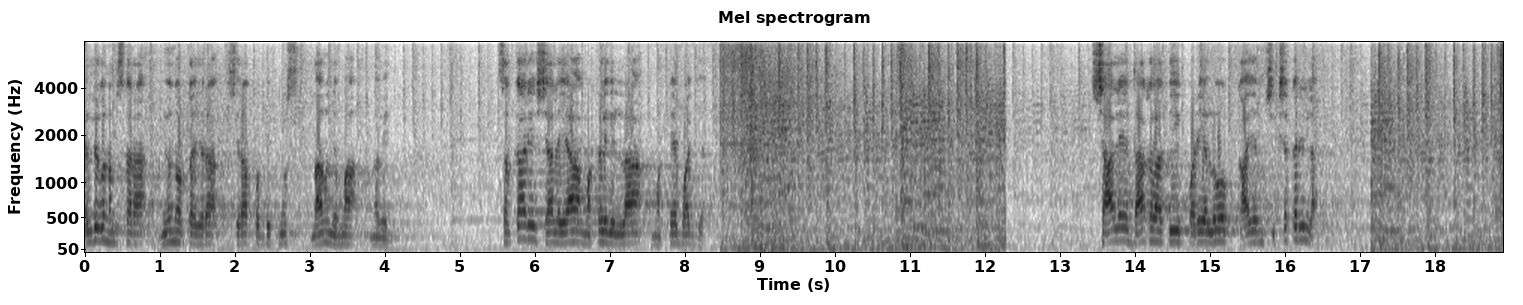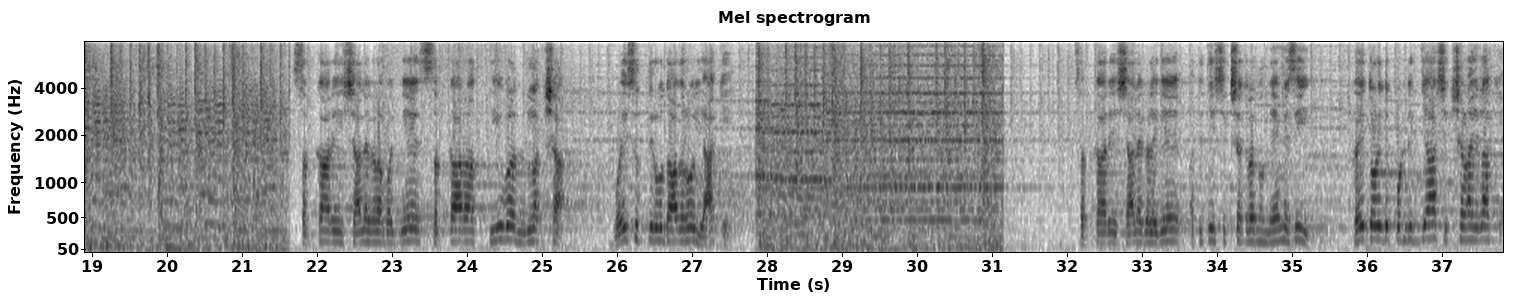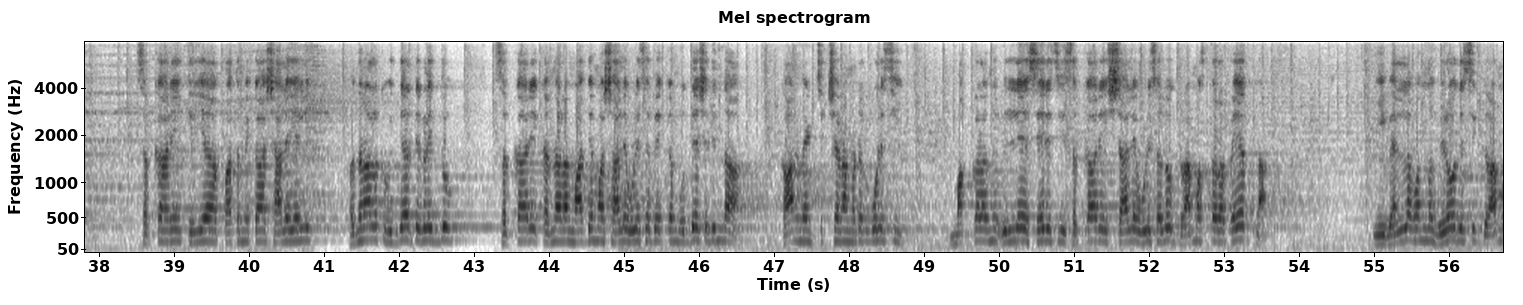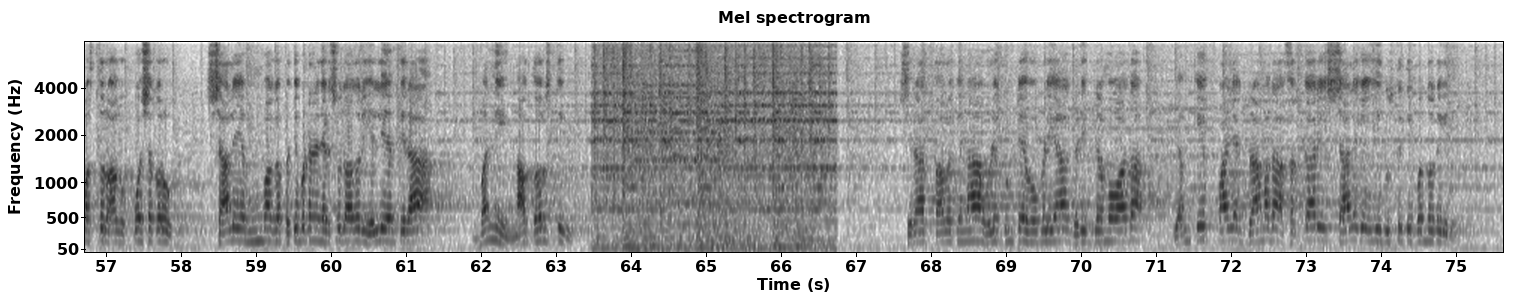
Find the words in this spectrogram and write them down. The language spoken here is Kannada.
ಎಲ್ರಿಗೂ ನಮಸ್ಕಾರ. ನೀವು ನೋಡ್ತಾ ಇದ್ದೀರಾ ಶಿರಾ ಪಬ್ಲಿಕ್ ನ್ಯೂಸ್. ನಾನು ನಿಮ್ಮ ನವೀನ್. ಸರ್ಕಾರಿ ಶಾಲೆಯ ಮಕ್ಕಳಿಗಿಲ್ಲ ಮೊಟ್ಟೆ ಭಾಗ್ಯ. ಶಾಲೆ ದಾಖಲಾತಿ ಪಡೆಯಲು ಕಾಯಂ ಶಿಕ್ಷಕರಿಲ್ಲ. ಸರ್ಕಾರಿ ಶಾಲೆಗಳ ಬಗ್ಗೆ ಸರ್ಕಾರ ತೀವ್ರ ನಿರ್ಲಕ್ಷ್ಯ ವಹಿಸುತ್ತಿರುವುದಾದರೂ ಯಾಕೆ? ಸರ್ಕಾರಿ ಶಾಲೆಗಳಿಗೆ ಅತಿಥಿ ಶಿಕ್ಷಕರನ್ನು ನೇಮಿಸಿ ಕೈ ತೊಳೆದುಕೊಂಡಿದ್ಯಾ ಶಿಕ್ಷಣ ಇಲಾಖೆ? ಸರ್ಕಾರಿ ಕಿರಿಯ ಪ್ರಾಥಮಿಕ ಶಾಲೆಯಲ್ಲಿ ಹದಿನಾಲ್ಕು ವಿದ್ಯಾರ್ಥಿಗಳಿದ್ದು ಸರ್ಕಾರಿ ಕನ್ನಡ ಮಾಧ್ಯಮ ಶಾಲೆ ಉಳಿಸಬೇಕೆಂಬ ಉದ್ದೇಶದಿಂದ ಕಾನ್ವೆಂಟ್ ಶಿಕ್ಷಣ ಮೊಟಕುಗೊಳಿಸಿ ಮಕ್ಕಳನ್ನು ಇಲ್ಲೇ ಸೇರಿಸಿ ಸರ್ಕಾರಿ ಶಾಲೆ ಉಳಿಸಲು ಗ್ರಾಮಸ್ಥರ ಪ್ರಯತ್ನ. ಇವೆಲ್ಲವನ್ನು ವಿರೋಧಿಸಿ ಗ್ರಾಮಸ್ಥರು ಹಾಗೂ ಪೋಷಕರು ಶಾಲೆಯ ಮುಂಭಾಗ ಪ್ರತಿಭಟನೆ ನಡೆಸುವುದಾದರೂ ಎಲ್ಲಿ ಅಂತೀರಾ? ಬನ್ನಿ, ನಾವು ತೋರಿಸ್ತೀವಿ. ಶಿರಾ ತಾಲೂಕಿನ ಹುಳಿಕುಂಟೆ ಹೋಬಳಿಯ ಗಡಿ ಗ್ರಾಮವಾದ ಎಂ ಕೆ ಪಾಳ್ಯ ಗ್ರಾಮದ ಸರ್ಕಾರಿ ಶಾಲೆಗೆ ಈ ದುಸ್ಥಿತಿ ಬಂದೊದಗಿದೆ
